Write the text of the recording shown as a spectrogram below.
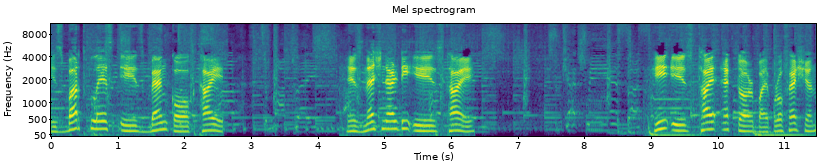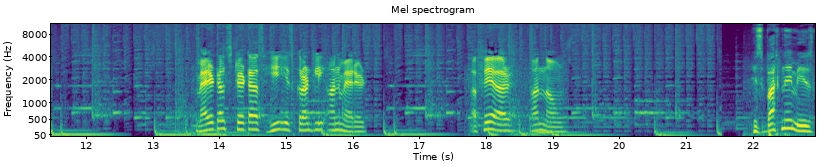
His birthplace is Bangkok, Thai. His nationality is Thai. He is Thai actor by profession. Marital status He is currently unmarried. Affair unknown. His birth name is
